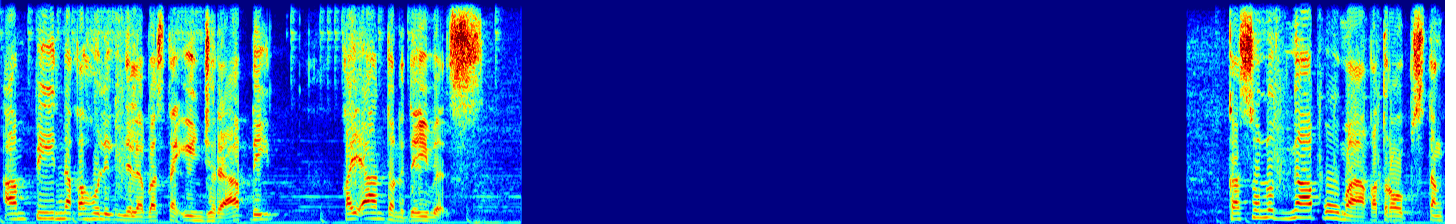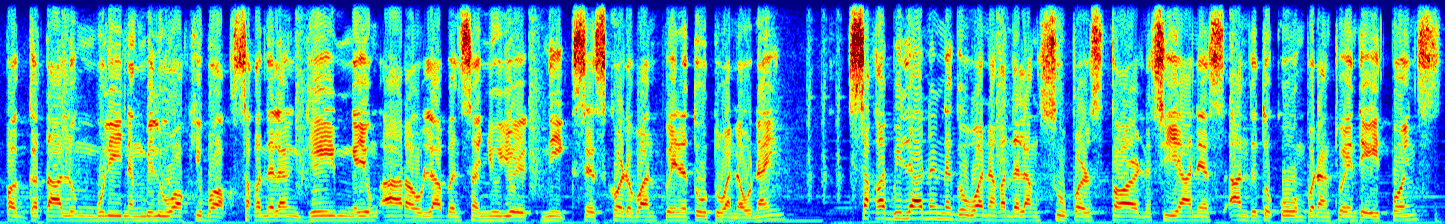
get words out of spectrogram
ang pinakahuling nilabas na injury update kay Anthony Davis. Kasunod nga po mga katrops ng pagkatalong muli ng Milwaukee Bucks sa kanilang game ngayong araw laban sa New York Knicks sa score na 122-109 sa kabila ng nagawa ng kanilang superstar na si Giannis Antetokounmpo ng 28 points,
